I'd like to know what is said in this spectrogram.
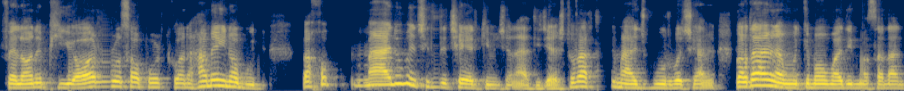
فلان پی آر رو ساپورت کنه. همه اینا بود. و خب معلومه چیز چرکی میشه نتیجهش. تو وقتی مجبور باشی همین وقتی همین بود که ما اومدیم مثلا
